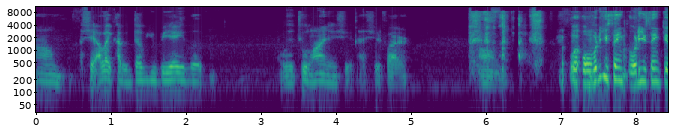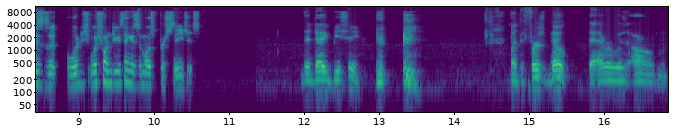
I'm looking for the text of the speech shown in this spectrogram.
um, shit, I like how the WBA look with the two lines and shit. That shit fire. Um, Well, what do you think? What do you think is the which which one do you think is the most prestigious? the WBC. but the first belt that ever was um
